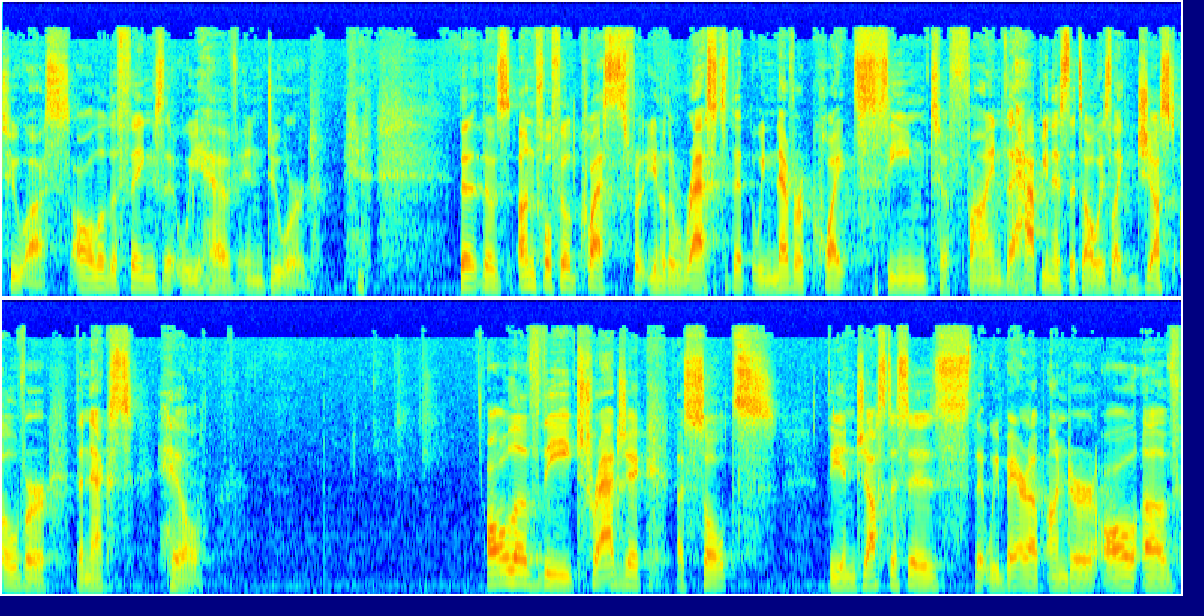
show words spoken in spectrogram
to us, all of the things that we have endured. the, those unfulfilled quests for you know the rest that we never quite seem to find the happiness that's always like just over the next hill all of the tragic assaults the injustices that we bear up under all of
